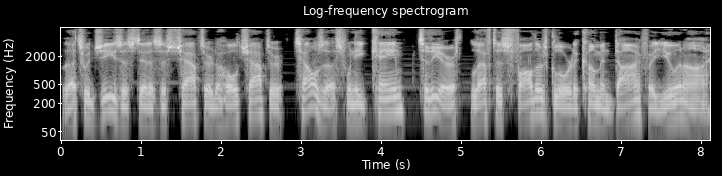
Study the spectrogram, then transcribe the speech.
That's what Jesus did as this chapter, the whole chapter tells us when he came to the earth, left his Father's glory to come and die for you and I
